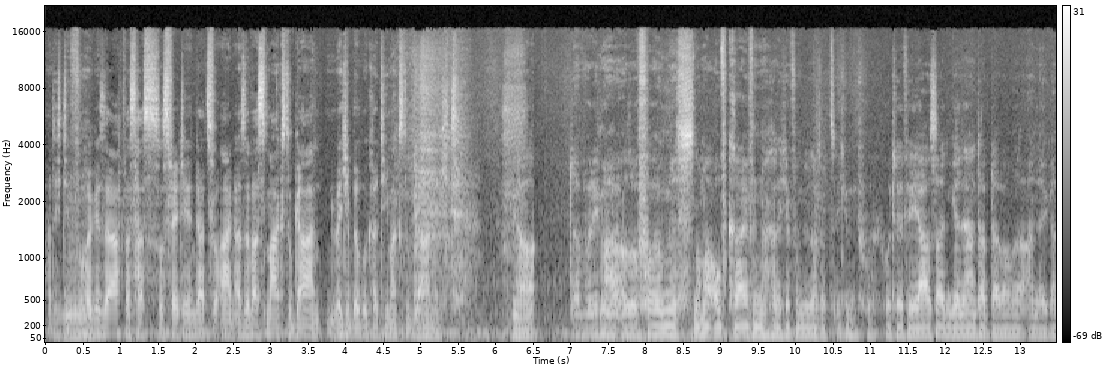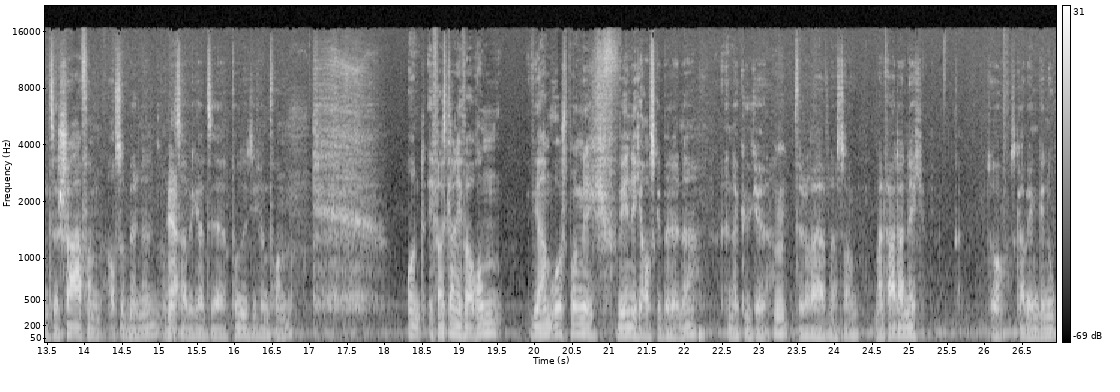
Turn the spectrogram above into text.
hatte ich dir vorher gesagt, was hast, was fällt dir denn dazu ein? Also was magst du gar, welche Bürokratie magst du gar nicht? Ja, da würde ich mal also Folgendes nochmal aufgreifen. Hatte ich ja von gesagt, als ich im Hotel für Jahreszeiten gelernt habe, da waren wir eine ganze Schar von Auszubildenden und Ja. das habe ich als sehr positiv empfunden. Und ich weiß gar nicht warum. Wir haben ursprünglich wenig ausgebildet ne? in der Küche für Dreierfensterung. Mein Vater nicht. So, es gab eben genug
